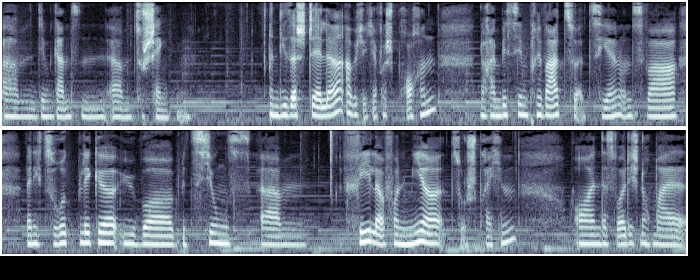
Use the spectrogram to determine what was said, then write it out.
ähm, dem Ganzen ähm, zu schenken. An dieser Stelle habe ich euch ja versprochen, noch ein bisschen privat zu erzählen. Und zwar, wenn ich zurückblicke, über Beziehungsfehler ähm, von mir zu sprechen. Und das wollte ich nochmal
